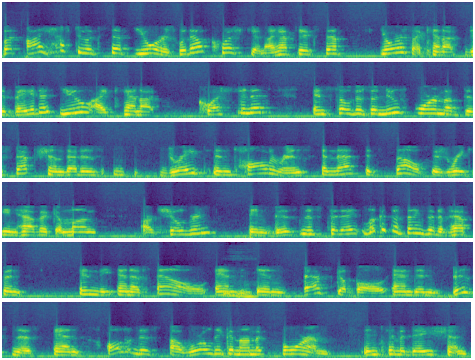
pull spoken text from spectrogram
but I have to accept yours without question. I have to accept yours. I cannot debate it. You, I cannot question it. And so there's a new form of deception that is draped in tolerance, and that itself is wreaking havoc among our children in business today. Look at the things that have happened in the NFL and in basketball and in business and all of this uh, World Economic Forum intimidation,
